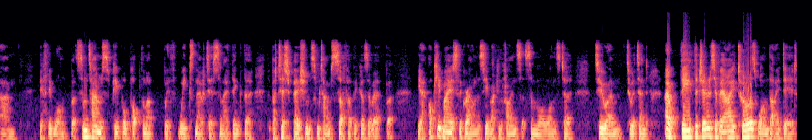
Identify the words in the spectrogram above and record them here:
um, if they want. But sometimes people pop them up with weeks notice, and I think the, the participation sometimes suffer because of it. But yeah, I'll keep my ear to the ground and see if I can find some more ones to to um, to attend. Oh, the the generative AI tours one that I did,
